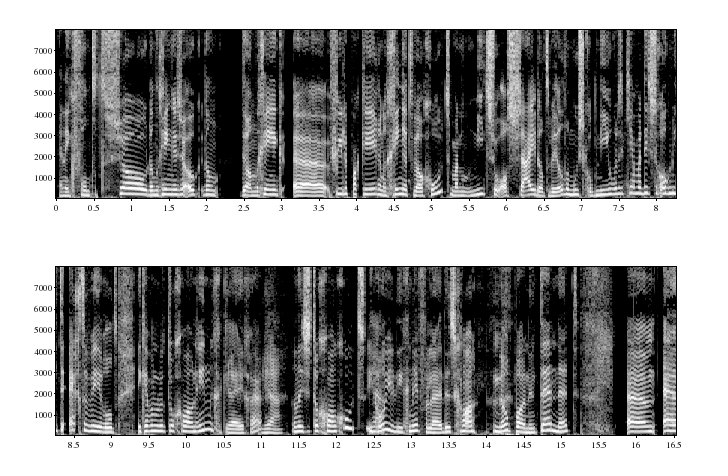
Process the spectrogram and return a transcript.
En ik vond het zo. Dan gingen ze ook. Dan, dan ging ik eh file parkeren en dan ging het wel goed. Maar niet zoals zij dat wil. Dan moest ik opnieuw. En dan dacht ik, ja, maar dit is toch ook niet de echte wereld. Ik heb hem er toch gewoon in gekregen. Ja. Dan is het toch gewoon goed. Ik Ja. hoor jullie gniffelen. Het is gewoon no pun intended. Ehm, eh,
